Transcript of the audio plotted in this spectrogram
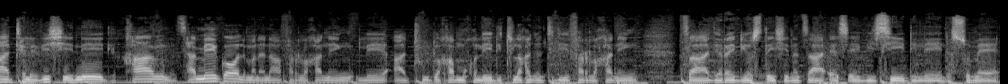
a thelebišene dikgang metshameko le mananeo a farologaneng le a thuto ga mmogo le dithulaganyo tse di farologaneng tsa di-radio station tsa sabc di le lesome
